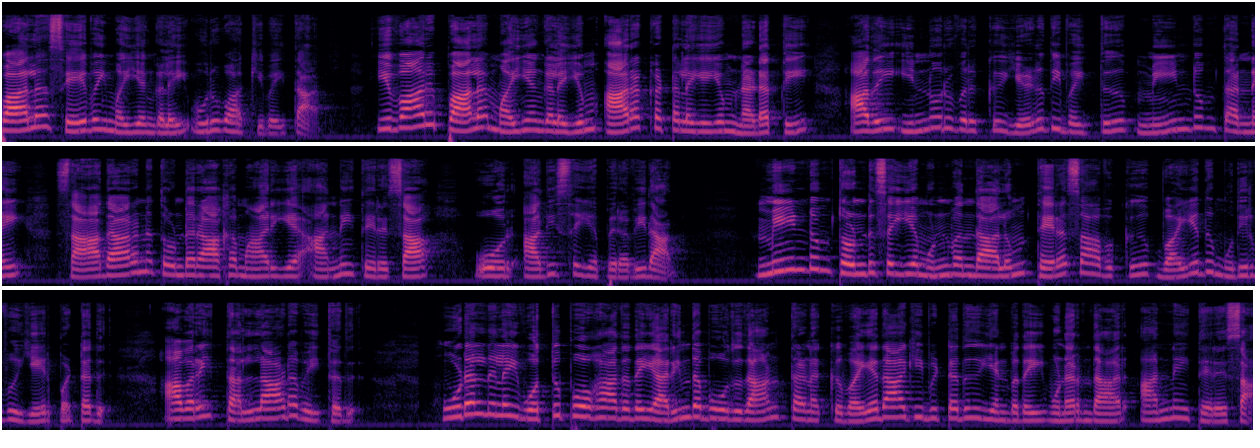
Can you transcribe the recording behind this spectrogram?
பல சேவை மையங்களை உருவாக்கி வைத்தார். இவ்வாறு பல மையங்களையும் அறக்கட்டளையையும் நடத்தி அதை இன்னொருவருக்கு எழுதி வைத்து மீண்டும் தன்னை சாதாரண தொண்டராக மாறிய அன்னை தெரசா ஓர் அதிசய பிறவிதான். மீண்டும் தொண்டு செய்ய முன்வந்தாலும் தெரசாவுக்கு வயது முதிர்வு ஏற்பட்டது. அவரை தள்ளாட வைத்தது. உடல்நிலை ஒத்துப்போகாததை அறிந்தபோதுதான் தனக்கு வயதாகிவிட்டது என்பதை உணர்ந்தார் அன்னை தெரசா.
